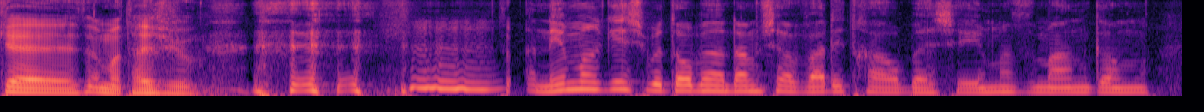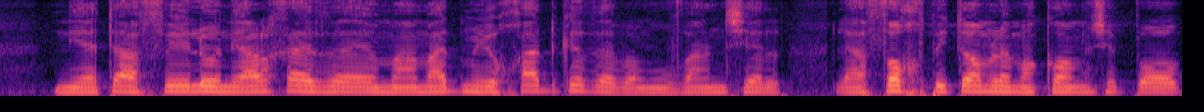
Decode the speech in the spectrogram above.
כן, מתישהו. אני מרגיש בתור בן אדם שעבד איתך הרבה, שעם הזמן גם נהיית אפילו, נהיה לך איזה מעמד מיוחד כזה, במובן של להפוך פתאום למקום שפה,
